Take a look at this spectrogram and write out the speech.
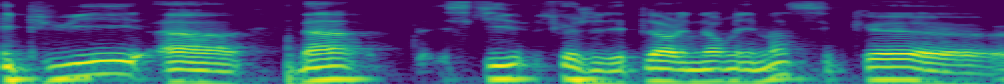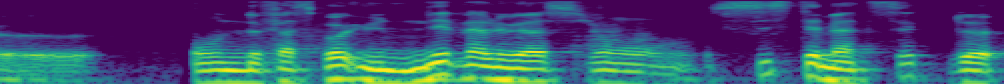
Et puis, euh, ben, ce, que je déplore énormément, c'est que on ne fasse pas une évaluation systématique de,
